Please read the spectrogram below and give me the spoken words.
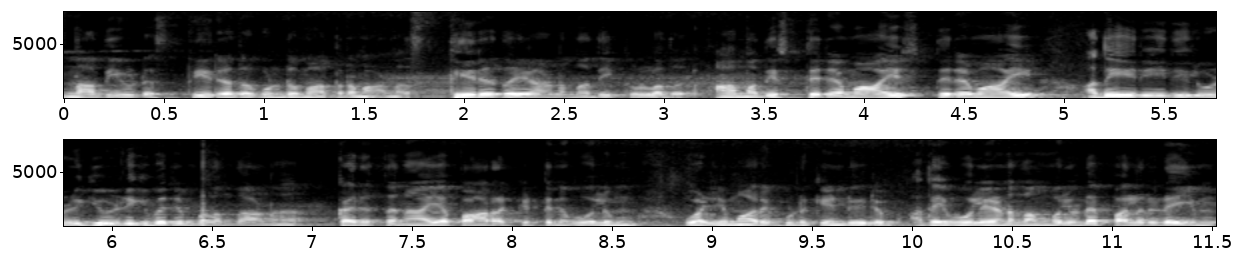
നദിയുടെ സ്ഥിരത കൊണ്ട് മാത്രമാണ്. സ്ഥിരതയാണ് നദിക്കുള്ളത്. ആ നദി സ്ഥിരമായി സ്ഥിരമായി അതേ രീതിയിൽ ഒഴുകി ഒഴുകി വരുമ്പോൾ എന്താണ്? കരുത്തനായ പാറക്കെട്ടിന് പോലും വഴിമാറി കൊടുക്കേണ്ടി വരും. അതേപോലെയാണ് നമ്മളുടെ പലരുടെയും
